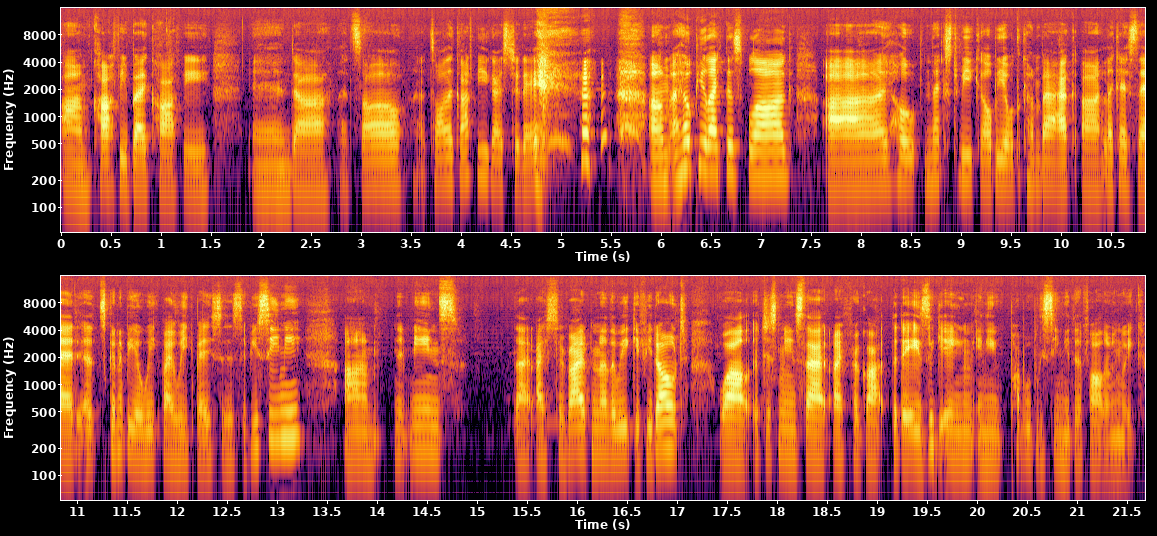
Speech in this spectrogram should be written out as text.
um, coffee by coffee, and uh, that's all. That's all I got for you guys today. um, I hope you like this vlog. I hope next week I'll be able to come back. Uh, like I said, it's going to be a week by week basis. If you see me, um, it means that I survived another week. If you don't, well, it just means that I forgot the days again, and you probably see me the following week.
